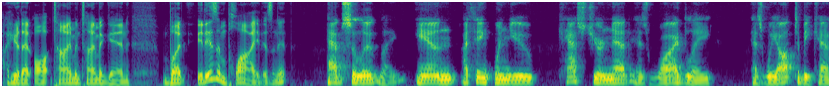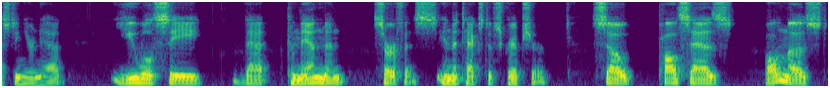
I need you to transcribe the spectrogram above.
I hear that all, time and time again, but it is implied, isn't it? Absolutely. And I think when you cast your net as widely as we ought to be casting your net, you will see that commandment surface in the text of Scripture. So Paul says, almost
